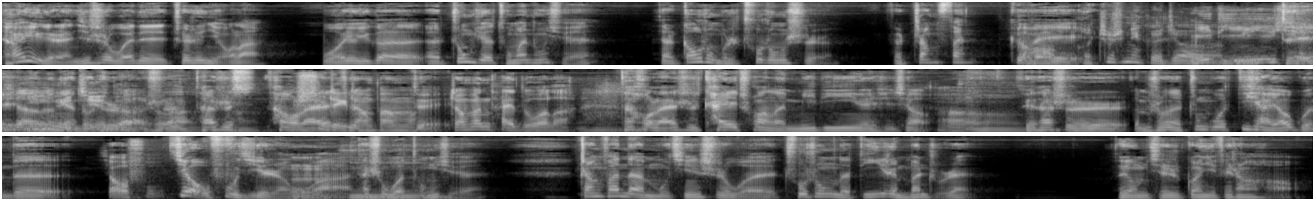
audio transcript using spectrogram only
还有一个人，就是我也得吹吹牛了。我有一个呃中学同班同学，但是高中不是，初中是叫张帆。各位哦，这是那个叫迷笛对学校的应音乐节该都知道，的是吧？他是他后来是这个张帆吗？对，张帆太多了他后来是开创了迷笛音乐学校，啊，所以他是怎么说呢？中国地下摇滚的教父。教父级人物啊，他是我同学。张帆的母亲是我初中的第一任班主任，所以我们其实关系非常好。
